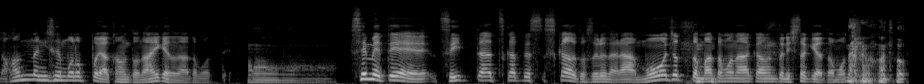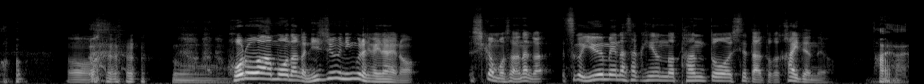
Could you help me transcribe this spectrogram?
まああんな偽物っぽいアカウントないけどなと思って。うんせめてツイッター使ってスカウトするならもうちょっとまともなアカウントにしとけよと思ったなるほど、フォロワーもなんか20人ぐらいしかいないの。しかもさなんかすごい有名な作品の担当してたとか書いてんのよ。はいはいはい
